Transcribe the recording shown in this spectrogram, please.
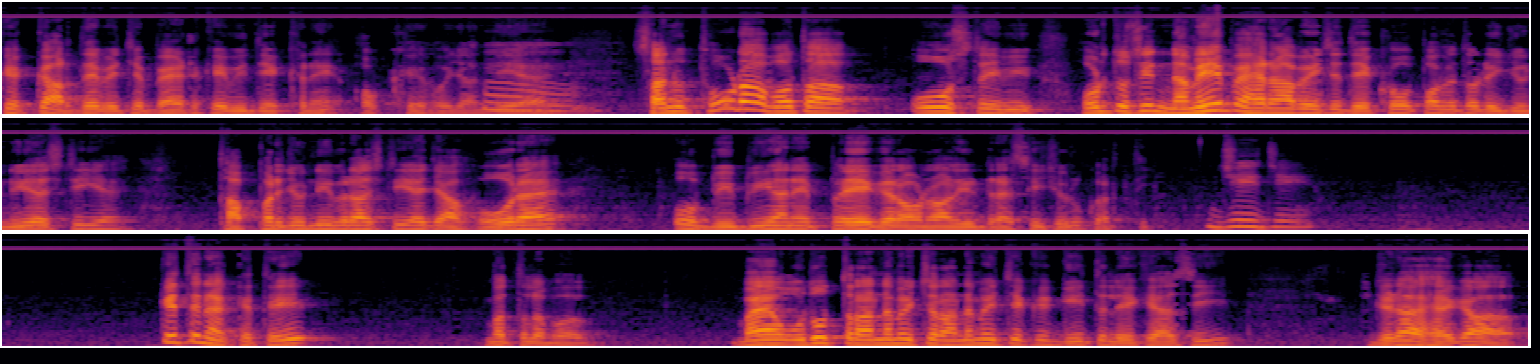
ਕਿ ਘਰ ਦੇ ਵਿੱਚ ਬੈਠ ਕੇ ਵੀ ਦੇਖਣੇ ਔਖੇ ਹੋ ਜਾਂਦੇ ਆ। ਸਾਨੂੰ ਥੋੜਾ ਬਹੁਤਾ ਉਸ ਤੇ ਵੀ। ਹੁਣ ਤੁਸੀਂ ਨਵੇਂ ਪਹਿਰਾਵੇ 'ਚ ਦੇਖੋ ਭਾਵੇਂ ਤੁਹਾਡੀ ਯੂਨੀਵਰਸਿਟੀ ਹੈ ਥਾਪਰ ਯੂਨੀਵਰਸਿਟੀ ਹੈ ਜਾਂ ਹੋਰ ਹੈ ਉਹ ਬੀਬੀਆਂ ਨੇ ਪਲੇਗਰਾਉਂਡ ਵਾਲੀ ਡਰੈਸ ਹੀ ਸ਼ੁਰੂ ਕਰਤੀ। ਜੀ ਜੀ। ਕਿਤੇ ਨਾ ਕਿਤੇ ਮਤਲਬ ਮੈਂ ਉਦੋਂ 93 94 ਚ ਇੱਕ ਗੀਤ ਲਿਖਿਆ ਸੀ ਜਿਹੜਾ ਹੈਗਾ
